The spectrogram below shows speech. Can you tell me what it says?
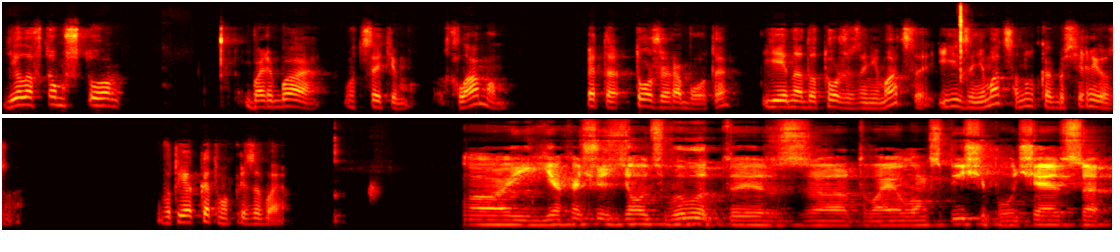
Дело в том, что борьба вот с этим хламом – это тоже работа, ей надо тоже заниматься, и заниматься, ну, как бы серьезно. Вот я к этому призываю. А, я хочу сделать вывод из э, твоей long speech. Получается,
